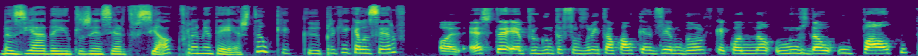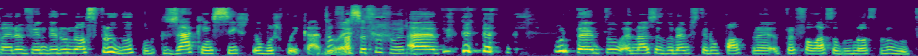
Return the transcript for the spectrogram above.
baseada em inteligência artificial. Que ferramenta é esta? O que é que, para que é que ela serve? Olha, esta é a pergunta favorita a qualquer vendedor, porque é quando não, nos dão o palco para vender o nosso produto, porque já que insiste, eu vou explicar. Então é? faça favor. Uh, Portanto, nós adoramos ter o palco para, para falar sobre o nosso produto.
